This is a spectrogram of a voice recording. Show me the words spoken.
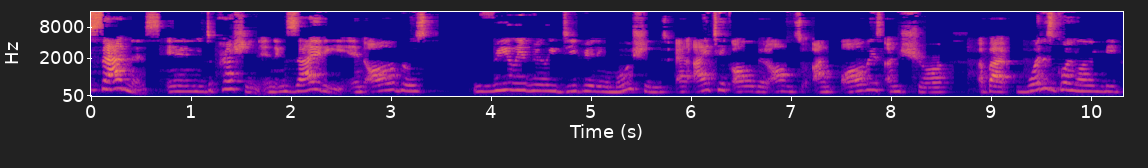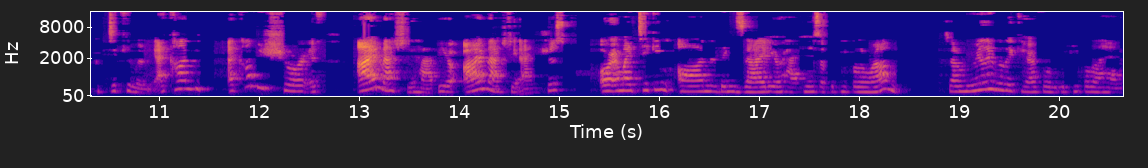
sadness, in depression, in anxiety, in all of those really, really degrading emotions, and I take all of it on. So I'm always unsure about what is going on in me particularly. I can't be, I can't be sure if I'm actually happy or I'm actually anxious, or am I taking on the anxiety or happiness of the people around me? So I'm really, really careful with the people I hang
